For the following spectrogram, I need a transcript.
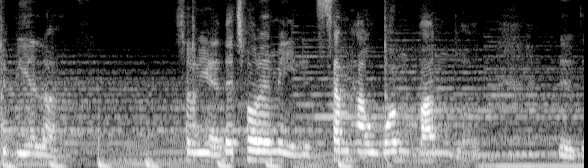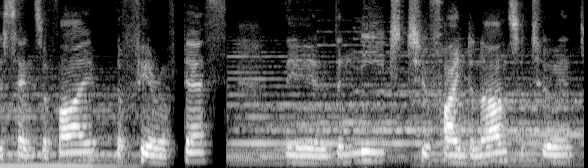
to be alive. So, yeah, that's what I mean. It's somehow one bundle the, the sense of I, the fear of death, the, the need to find an answer to it,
